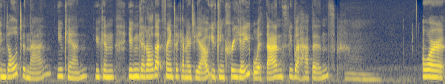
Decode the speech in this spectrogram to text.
indulge in that. You can. You can you can get all that frantic energy out. You can create with that and see what happens. Mm or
